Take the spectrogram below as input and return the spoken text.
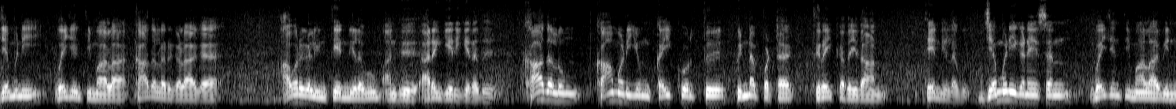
ஜெமினி வைஜெயந்தி மாலா காதலர்களாக அவர்களின் தேன் நிலவும் அங்கு அரங்கேறுகிறது. காதலும் காமெடியும் கைகோர்த்து பின்னப்பட்ட திரைக்கதைதான் தேனிலவு ஜெமினி கணேசன் வைஜந்தி மாலாவின்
